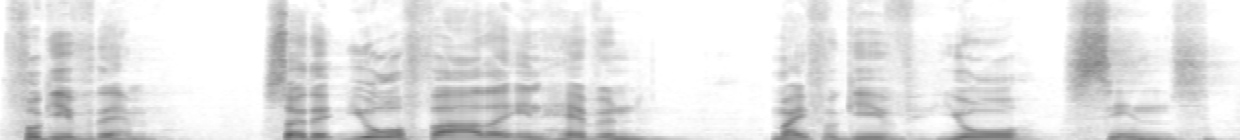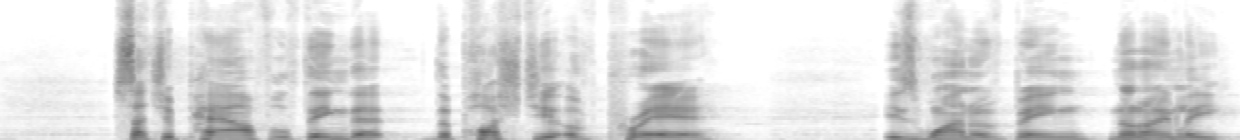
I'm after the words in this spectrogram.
forgive them, so that your Father in heaven may forgive your sins. Such a powerful thing that the posture of prayer is one of being not only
